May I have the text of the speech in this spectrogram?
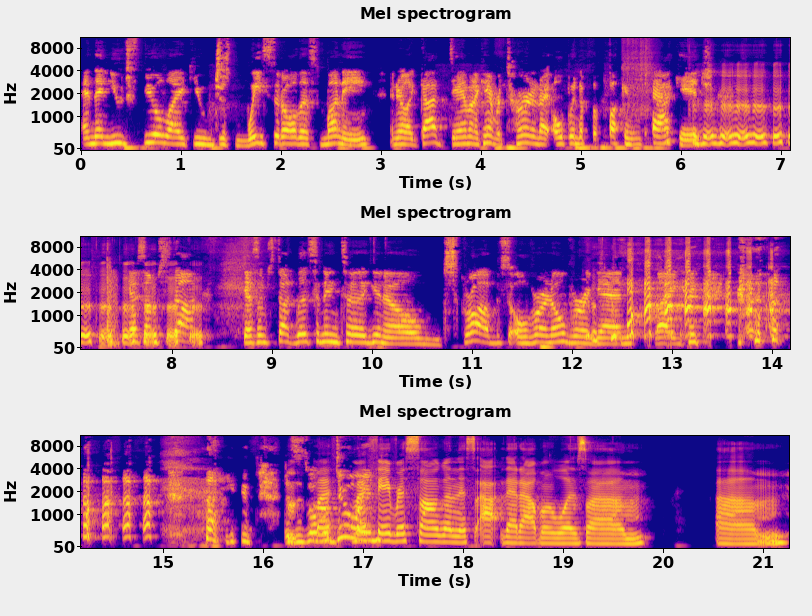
And then you'd feel like you just wasted all this money, and you're like, God damn it, I can't return it. I opened up the fucking package. Guess I'm stuck. Guess I'm stuck listening to, you know, Scrubs over and over again. like, this is what my, we're doing. My favorite song on this uh, that album was um um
